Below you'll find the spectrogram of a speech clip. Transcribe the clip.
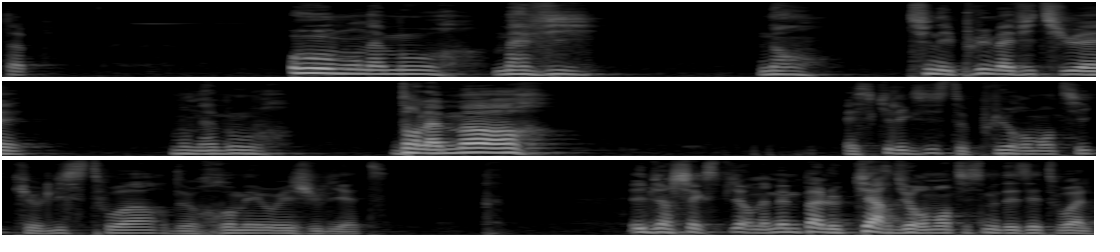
Top. Oh mon amour, ma vie. Non, tu n'es plus ma vie, tu es mon amour. Dans la mort. Est-ce qu'il existe plus romantique que l'histoire de Roméo et Juliette? Eh bien, Shakespeare n'a même pas le quart du romantisme des étoiles.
